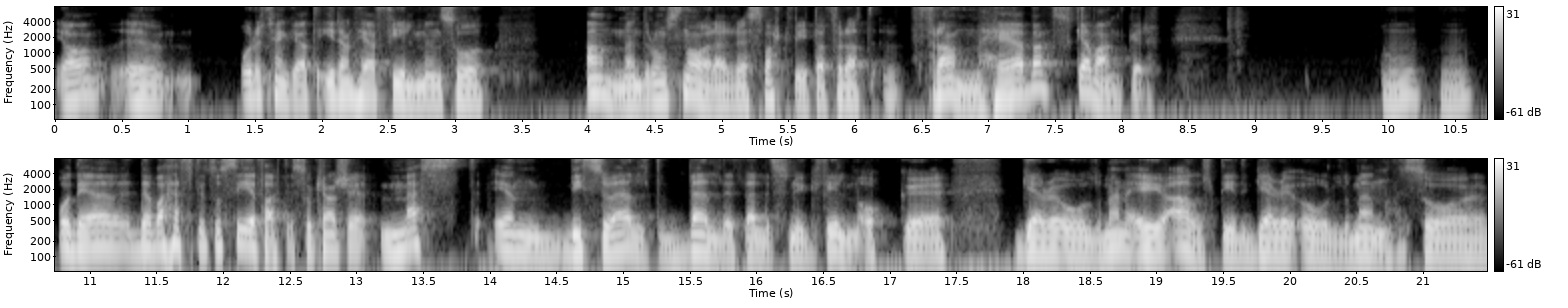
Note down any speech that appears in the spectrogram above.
Ja, eh, och då tänker jag att i den här filmen så använder de snarare det svartvita för att framhäva skavanker. Mm, mm. Och det, det var häftigt att se faktiskt. Så kanske mest en visuellt väldigt, väldigt snygg film. Och eh, Gary Oldman är ju alltid Gary Oldman. Så eh,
